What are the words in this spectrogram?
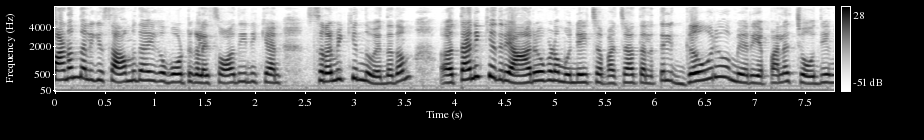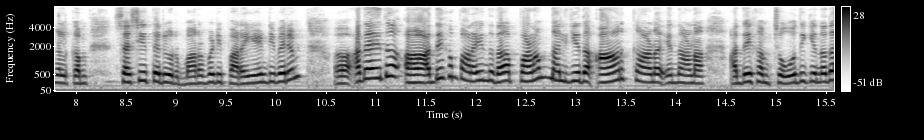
പണം നൽകി സാമുദായിക വോട്ടുകളെ സ്വാധീനിക്കാൻ ശ്രമിക്കുന്നുവെന്നതും തനിക്കെതിരെ ആരോപണം ഉന്നയിച്ച പശ്ചാത്തലത്തിൽ ഗൗരവമേറിയ പല ചോദ്യങ്ങൾക്കും ശശി തരൂർ മറുപടി പറയേണ്ടി വരും. അതായത് അദ്ദേഹം പറയുന്നത് പണം നൽകിയത് ആർക്കാണ് എന്നാണ് അദ്ദേഹം ചോദിക്കുന്നത്.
